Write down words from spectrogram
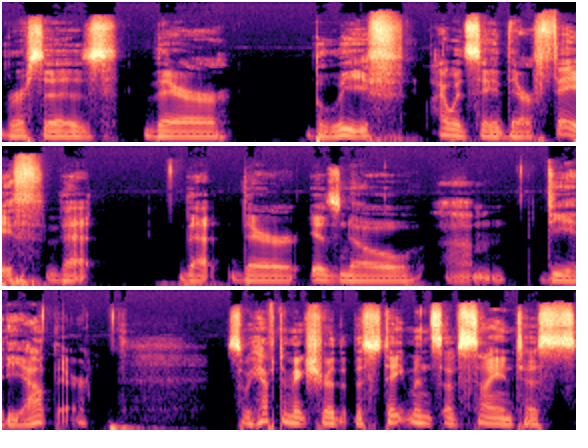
versus their belief. I would say their faith that that there is no um, deity out there. So we have to make sure that the statements of scientists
